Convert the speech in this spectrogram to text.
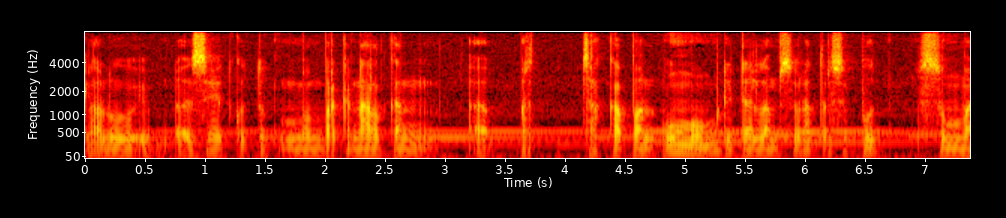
lalu Syed Kutub memperkenalkan percakapan umum di dalam surat tersebut. summa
